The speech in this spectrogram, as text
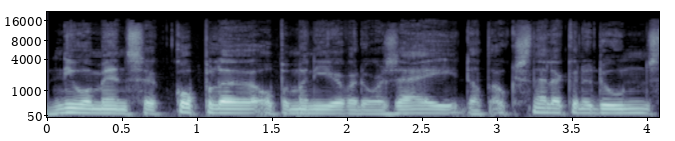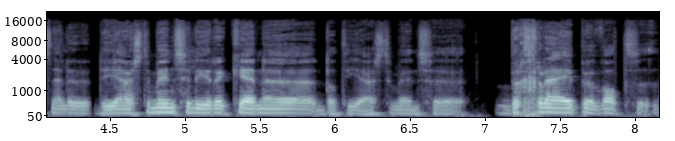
nieuwe mensen koppelen op een manier waardoor zij dat ook sneller kunnen doen. Sneller de juiste mensen leren kennen, dat de juiste mensen begrijpen wat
